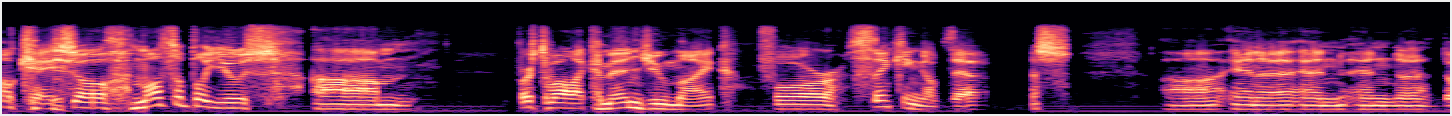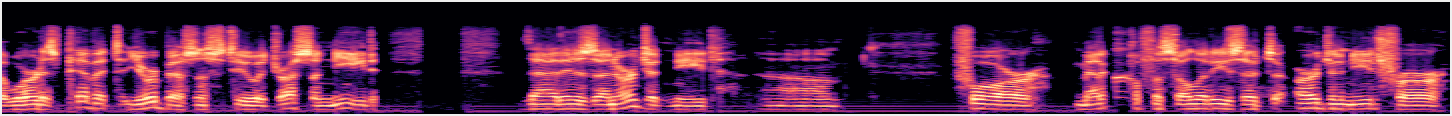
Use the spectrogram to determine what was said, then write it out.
Okay, so multiple use. Um, first of all, I commend you, Mike, for thinking of this uh, and uh, and and uh, the word is pivot your business to address a need that is an urgent need um, for medical facilities. It's an urgent need for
